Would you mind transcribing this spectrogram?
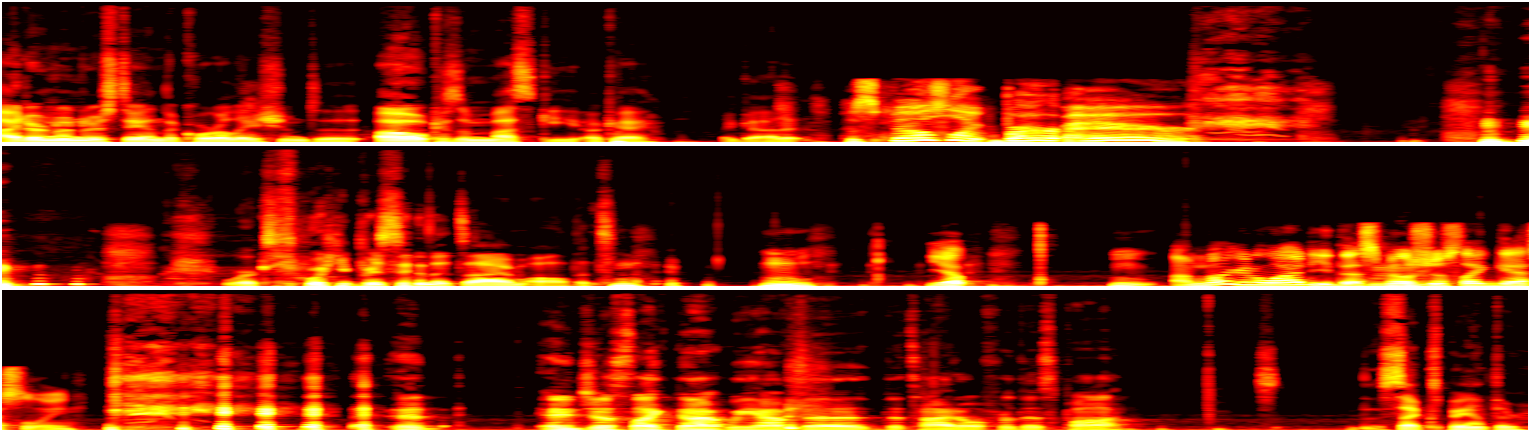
I don't understand the correlation to. Oh, because I'm musky. Okay, I got it. It smells like burnt hair. Works forty percent of the time, all the time. Hmm. Yep. Hmm. I'm not gonna lie to you. That smells Hmm. just like gasoline. And, and just like that, we have the the title for this pod, Sex Panther.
